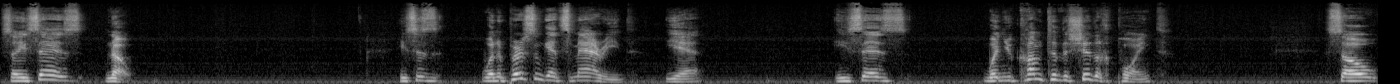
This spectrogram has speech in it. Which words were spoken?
So he says, no. He says, when a person gets married, yeah, he says, when you come to the shidduch point, so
